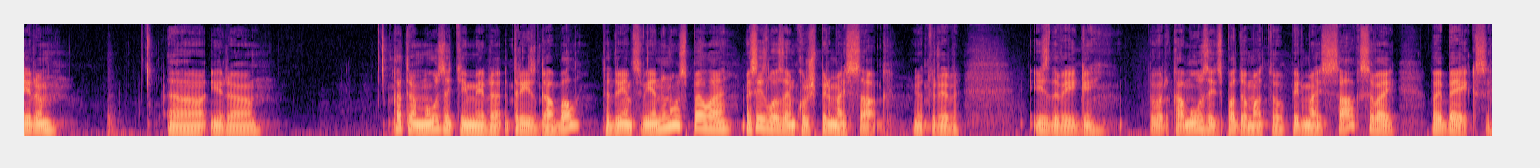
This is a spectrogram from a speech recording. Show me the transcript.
ir, uh, ir uh, katram mūziķim ir trīs gabali, tad viens vienu nospēlē. Mēs izlozējam, kurš pirmais sāk, jo tur ir izdevīgi Tu vari kā mūziķis padomāt, tu pirmais sāksi vai, vai beigsi.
